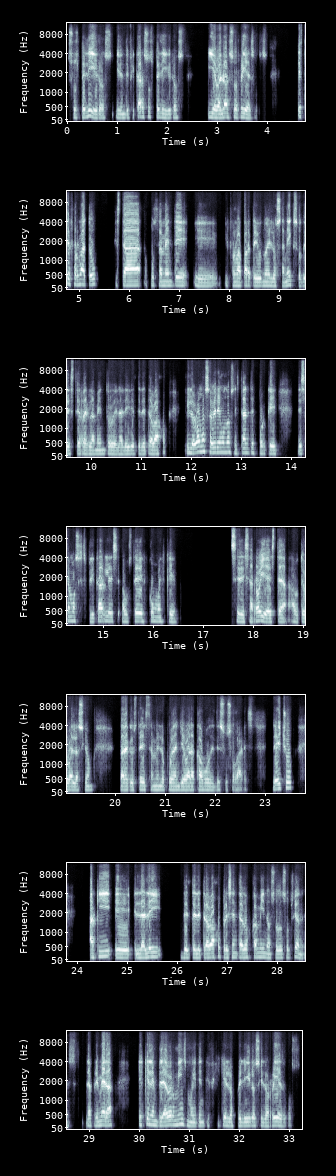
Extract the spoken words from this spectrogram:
sus peligros, identificar sus peligros y evaluar sus riesgos. Este formato está justamente eh, y forma parte de uno de los anexos de este reglamento de la ley de teletrabajo y lo vamos a ver en unos instantes porque deseamos explicarles a ustedes cómo es que se desarrolla esta autoevaluación para que ustedes también lo puedan llevar a cabo desde sus hogares. De hecho, aquí eh, la ley del teletrabajo presenta dos caminos o dos opciones. La primera es que el empleador mismo identifique los peligros y los riesgos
